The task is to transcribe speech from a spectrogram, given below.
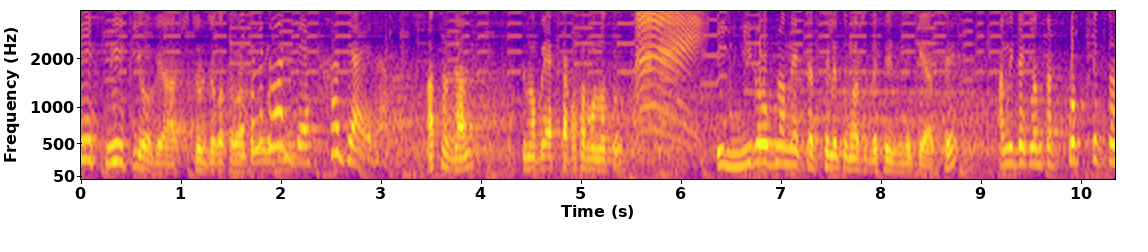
টেক্সট নিয়ে কি হবে? আশ্চর্য কথাবার্তা এখানে বলো তো আর দেখা যায় না। আচ্ছা জান তোমাকে একটা কথা বলো তো। এই নীরব নামে একটা ছেলে তোমার সাথে ফেসবুকে আছে। আমি দেখলাম তার প্রত্যেকটা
